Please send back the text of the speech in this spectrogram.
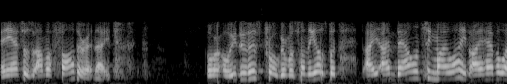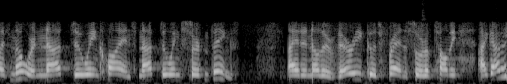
And the answer is, I'm a father at night. or, oh, or we do this program or something else, but I, I'm balancing my life. I have a life. No, we're not doing clients, not doing certain things. I had another very good friend sort of tell me, I got to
